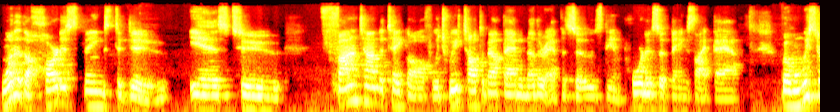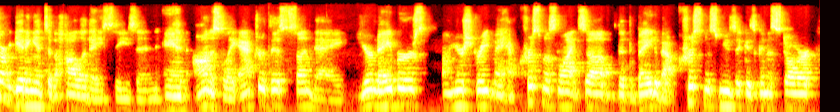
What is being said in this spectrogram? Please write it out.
one of the hardest things to do is to find time to take off which we've talked about that in other episodes the importance of things like that but when we start getting into the holiday season, and honestly, after this Sunday, your neighbors on your street may have Christmas lights up. The debate about Christmas music is going to start.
